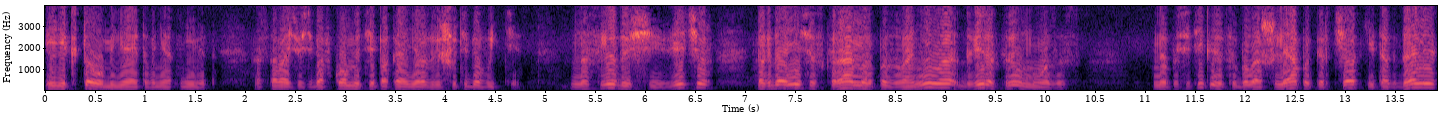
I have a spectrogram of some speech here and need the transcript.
и никто у меня этого не отнимет. Оставайся у себя в комнате, пока я не разрешу тебе выйти». На следующий вечер, когда миссис Крамер позвонила, дверь открыл Мозес. На посетительнице была шляпа, перчатки и так далее,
